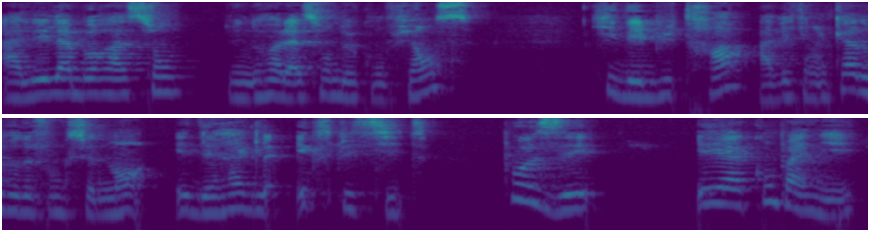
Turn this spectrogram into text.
à l'élaboration d'une relation de confiance qui débutera avec un cadre de fonctionnement et des règles explicites, posées et accompagnées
